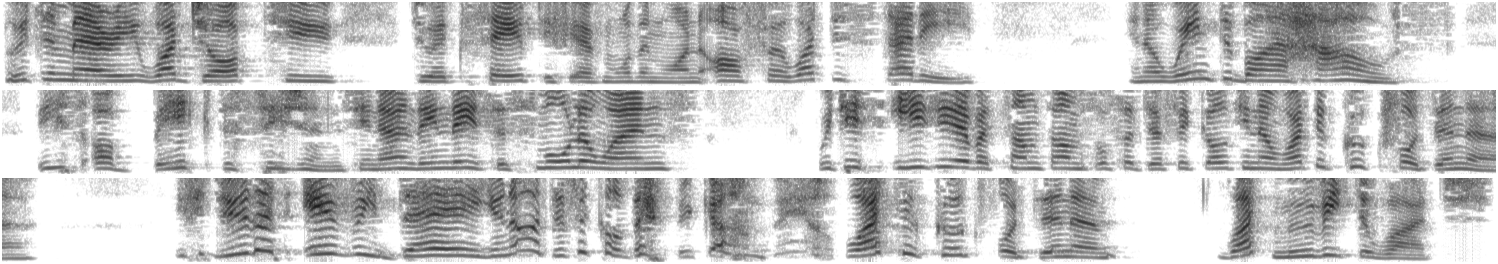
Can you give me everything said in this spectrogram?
Who to marry, what job to to accept if you have more than one offer, what to study, you know, when to buy a house. These are big decisions, you know, and then there's the smaller ones, which is easier, but sometimes also difficult, you know, what to cook for dinner. If you do that every day, you know how difficult that becomes. What to cook for dinner. What movie to watch.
